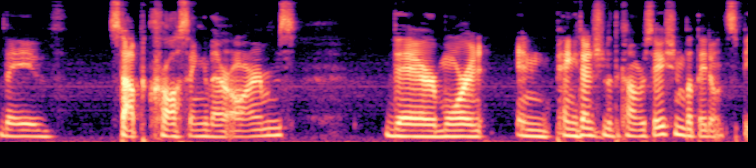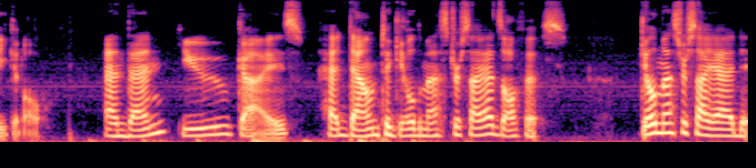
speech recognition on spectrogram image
They've stopped crossing their arms. They're more in, in paying attention to the conversation, but they don't speak at all. And then you guys head down to Guildmaster Syed's office. Guildmaster Syed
